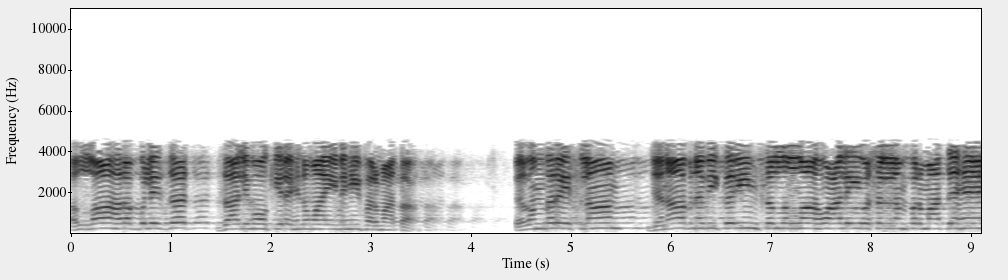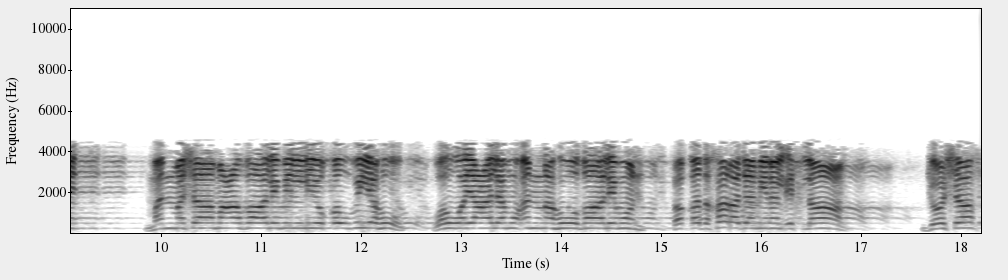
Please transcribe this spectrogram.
اللہ رب العزت ظالموں کی رہنمائی نہیں فرماتا۔ پیغمبر اسلام جناب نبی کریم صلی اللہ علیہ وسلم فرماتے ہیں من مشى مع ظالم ليقويه وهو يعلم أنه ظالم فقد خرج من الإسلام. جو شخص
